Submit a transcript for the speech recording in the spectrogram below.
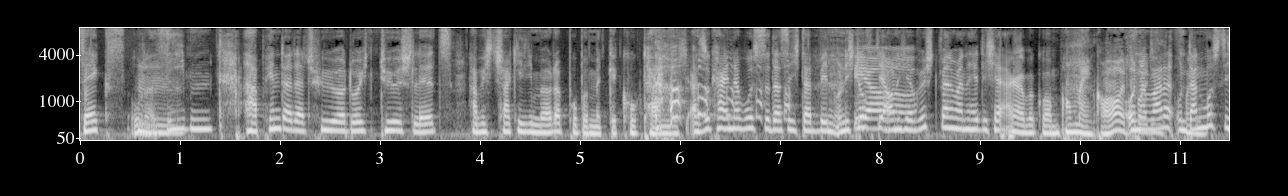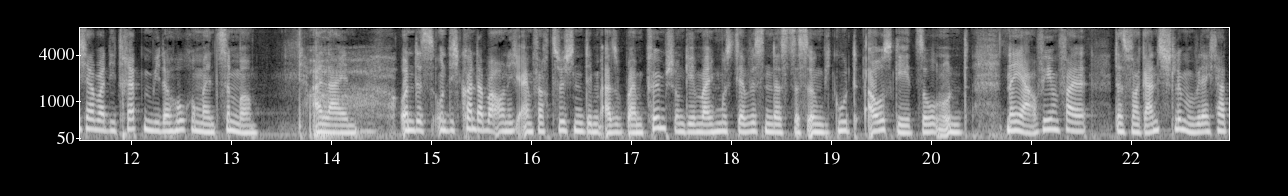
sechs oder sieben, hab hinter der Tür durch den Türschlitz habe ich Chucky die Mörderpuppe mitgeguckt heimlich. Also keiner wusste, dass ich da bin und ich durfte ja, Ja. auch nicht erwischt werden, weil dann hätte ich ja Ärger bekommen. Oh mein Gott. Und dann, war die- da, und dann musste ich aber die Treppen wieder hoch in mein Zimmer. Allein. Und das, und ich konnte aber auch nicht einfach zwischen dem, also beim Film schon gehen, weil ich musste ja wissen, dass das irgendwie gut ausgeht, so. Und, naja, auf jeden Fall, das war ganz schlimm. Und vielleicht hat,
